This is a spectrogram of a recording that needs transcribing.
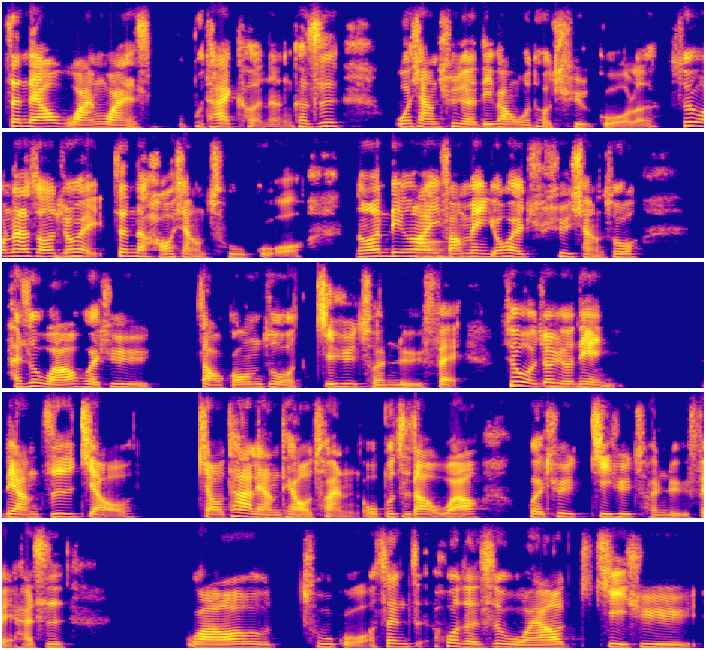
真的要玩玩是不太可能。可是我想去的地方我都去过了，所以我那时候就会真的好想出国。然后另外一方面又会去想说，还是我要回去找工作，继续存旅费。所以我就有点两只脚脚踏两条船，我不知道我要回去继续存旅费，还是我要出国，甚至或者是我要继续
